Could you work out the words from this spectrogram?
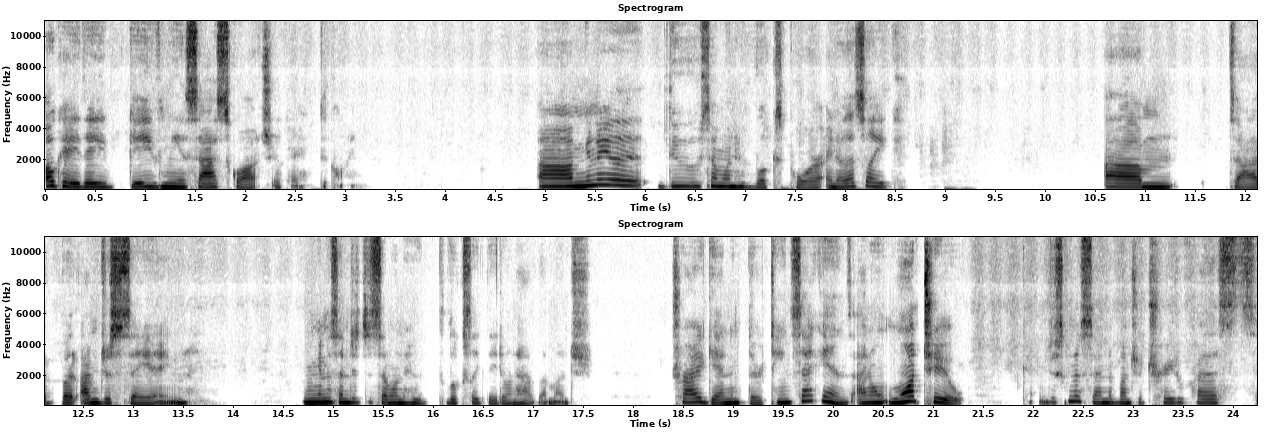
Okay, they gave me a Sasquatch. Okay, decline. Uh, I'm gonna do someone who looks poor. I know that's like um sad, but I'm just saying. I'm gonna send it to someone who looks like they don't have that much. Try again in 13 seconds. I don't want to. Okay, I'm just gonna send a bunch of trade requests.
